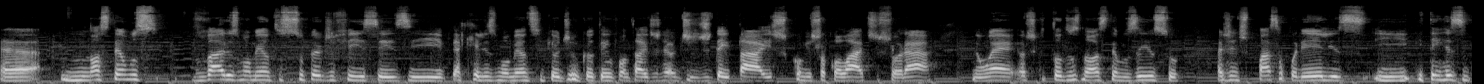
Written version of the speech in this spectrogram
É, nós temos vários momentos super difíceis e aqueles momentos em que eu digo que eu tenho vontade de, de deitar e comer chocolate, chorar, não é? Acho que todos nós temos isso. A gente passa por eles e, e tem resi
